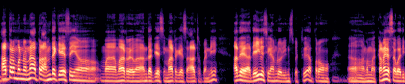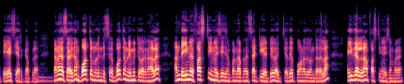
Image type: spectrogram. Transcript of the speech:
அப்புறம் பண்ணோம்னா அப்புறம் அந்த கேஸையும் மாற்ற அந்த கேஸ் மாற்ற கேஸை ஆல்டர் பண்ணி அதை தெய்வ சிகாமில் ஒரு இன்ஸ்பெக்டர் அப்புறம் நம்ம கனகசபாதி இப்போ ஏசியா இருக்காப்புல கனகசபாதி தான் போத்தனூர் இந்த போத்தனூர் லிமிட் வரனால அந்த இன்வெ ஃபஸ்ட் இன்வெஸ்டிகேஷன் பண்ணுறப்ப அந்த சர்டிஃபிகேட் வச்சது போனது வந்ததெல்லாம் இதெல்லாம் ஃபஸ்ட் இன்வெஸ்டிகேஷன் பண்ணுறேன்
